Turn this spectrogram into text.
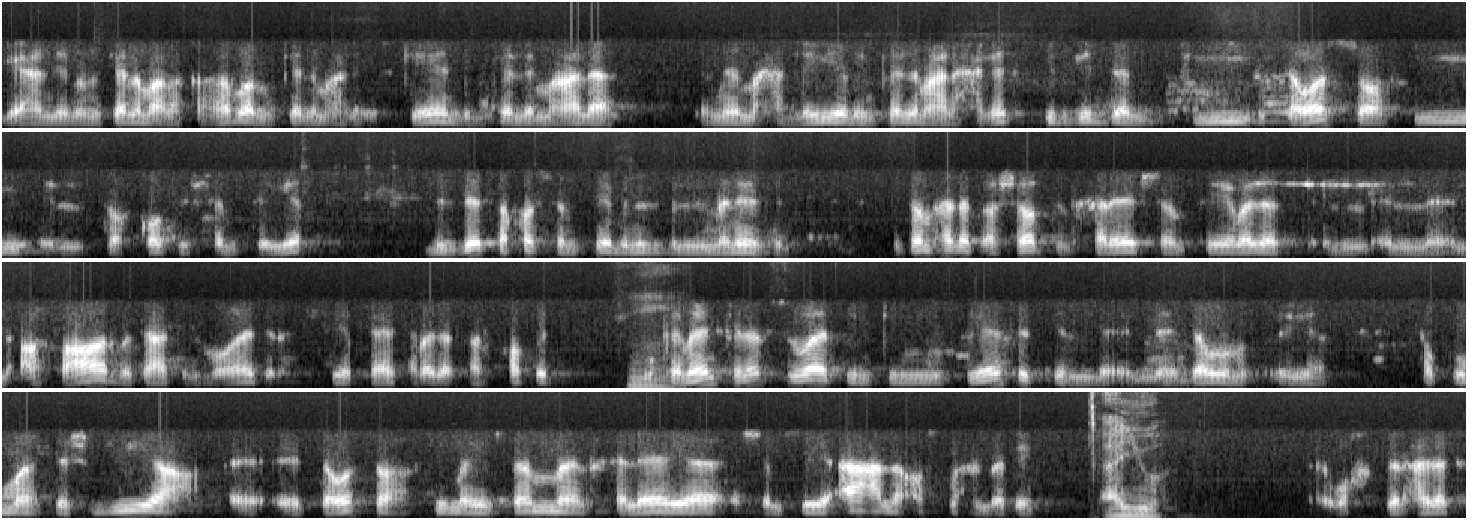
يعني بنتكلم على كهرباء بنتكلم على إسكان بنتكلم على تنميه محليه بنتكلم على حاجات كتير جدا في التوسع في الطاقات الشمسية بالذات الطاقات الشمسية بالنسبة للمنازل. ما حضرتك اشرت الخلايا الشمسية بدأت ال ال الأسعار بتاعت المواد الاساسيه بتاعتها بدأت تنخفض. وكمان في نفس الوقت يمكن سياسة ال- الدولة المصرية حكومة تشجيع آه، التوسع فيما يسمى الخلايا الشمسية أعلى اسطح المباني. أيوه. واخد حضرتك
